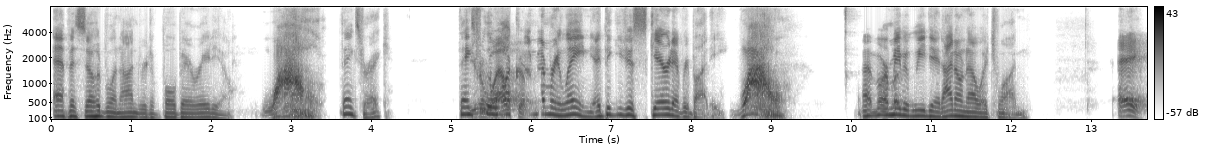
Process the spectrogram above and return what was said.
episode 100 of Bull Bear Radio. wow. Thanks, Rick. Thanks You're for the walk welcome. down memory lane. I think you just scared everybody, Wow. Um, or maybe we did. I don't know which one. Hey,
